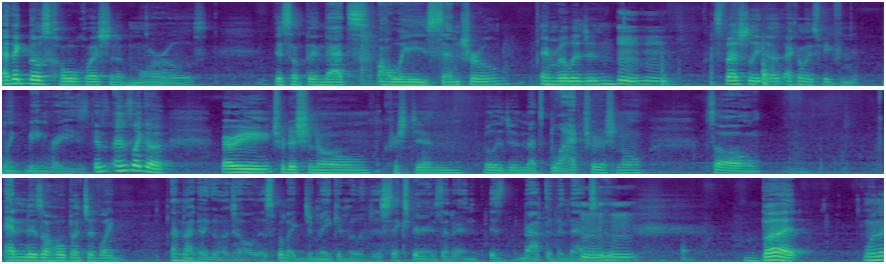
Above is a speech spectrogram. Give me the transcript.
I think those whole question of morals is something that's always central in religion, hmm especially uh, I can only speak from like being raised. It's, it's like a very traditional Christian religion that's black traditional. So, and there's a whole bunch of like. I'm not gonna go into all this, but like Jamaican religious experience that are in, is wrapped up in that too. hmm But one of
